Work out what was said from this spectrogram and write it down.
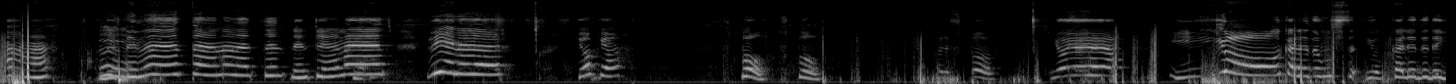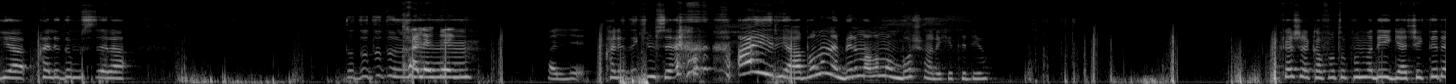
Aa. Winner. Yok ya. Futbol. Futbol. Hadi futbol. Yo yo yo yo. Yo kalede Muslera. Yok kalede de ya. Kalede Muslera. Dı dı dı dı. Kalede- Ali Kalede kimse. Hayır ya bana ne benim alamam boş hareket ediyor. Arkadaşlar kafa topunda değil gerçekte de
